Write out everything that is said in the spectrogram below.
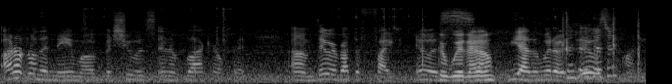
I don't know the name of, but she was in a black outfit. Um, they were about to fight. It was The widow. Yeah, the widow. It was funny.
